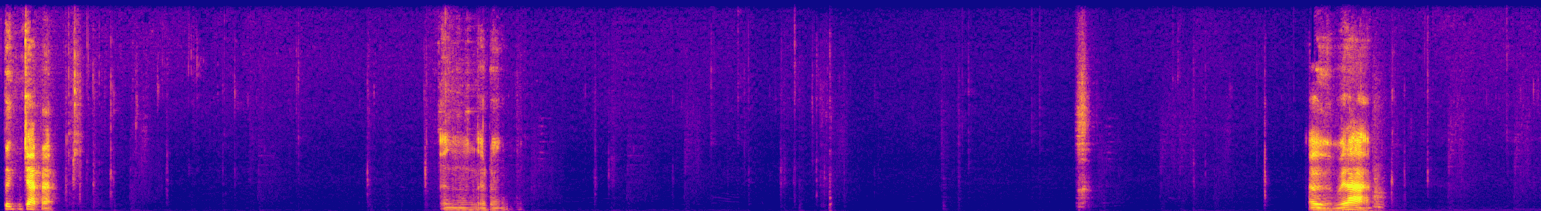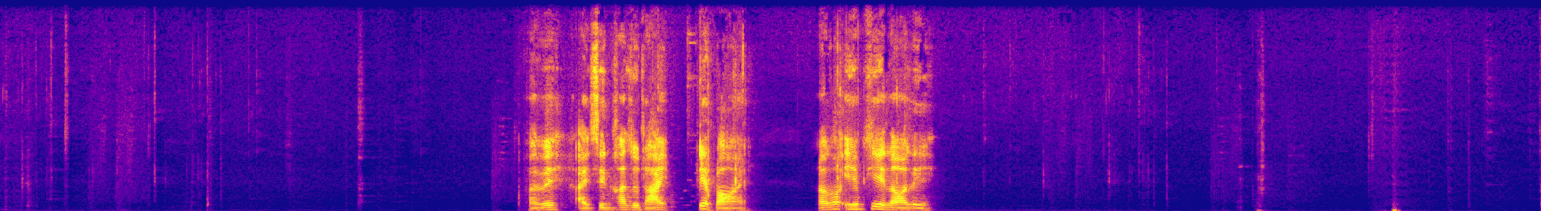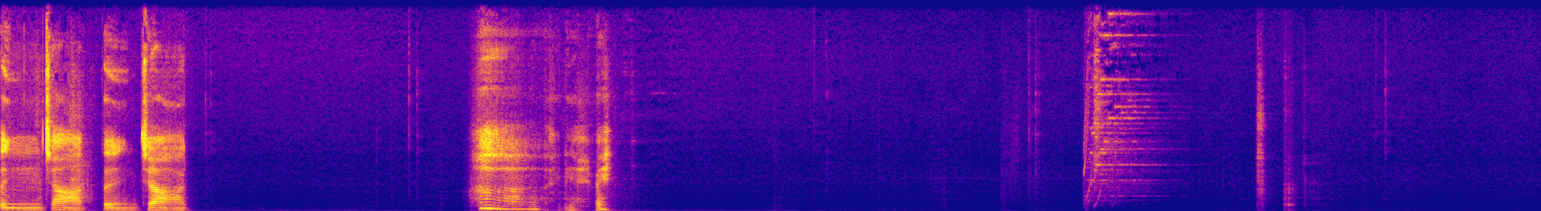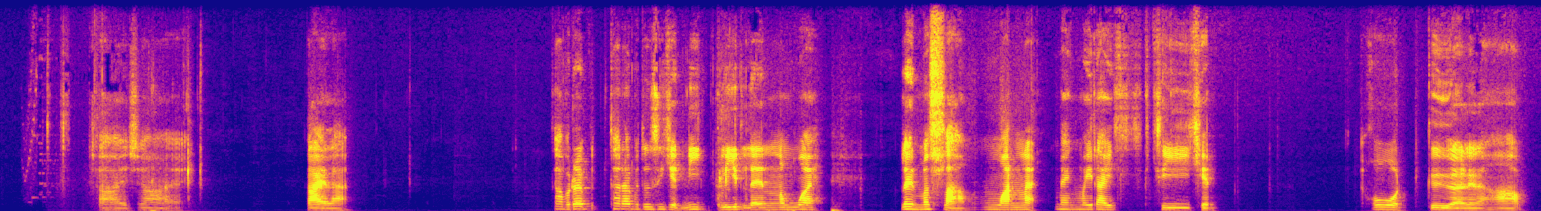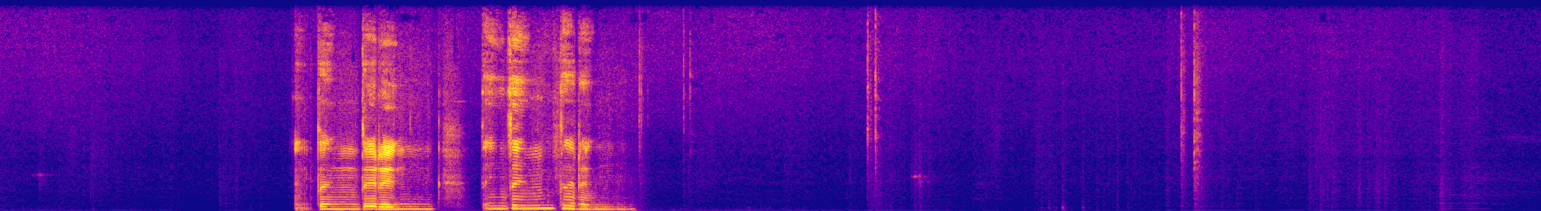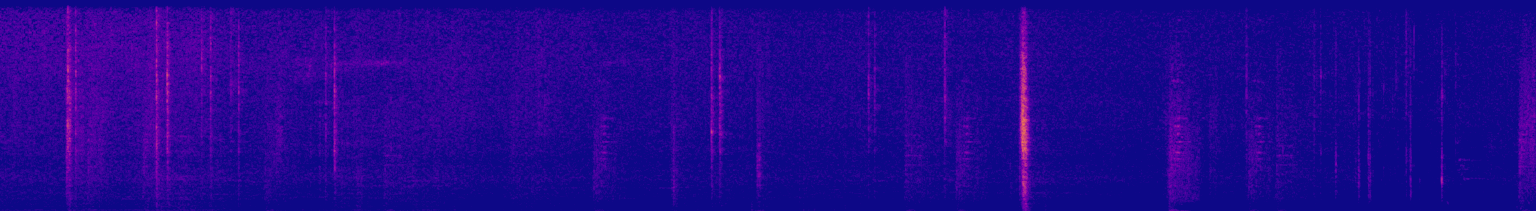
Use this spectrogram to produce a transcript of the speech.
ตึงจัดอะเออเดี๋ยว เออ ไม่ได้ ไปเว้ยไอซินขั้นสุดท้าย เรียบร้อย แล้วก็ AFK รอเลยตึงจัดตึงจัดเฮ้ยเหนื่อยไหม ใช่ใช่ใกล้ละถ้าได้ถ้าได้ประตูซีเกตนี่กรี๊ดเลยนะเว้ยเล่นมาสามวันละแม่งไม่ได้ซีเกตโคตรเกลือเลยนะครับตึงตึงตึงตึงตึงตึงตึง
